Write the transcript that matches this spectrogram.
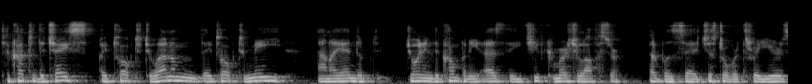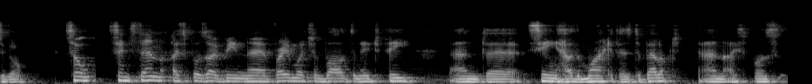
to cut to the chase, I talked to Anam, they talked to me, and I ended up joining the company as the chief commercial officer. That was uh, just over three years ago. So since then, I suppose I've been uh, very much involved in A2P and uh, seeing how the market has developed, and I suppose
